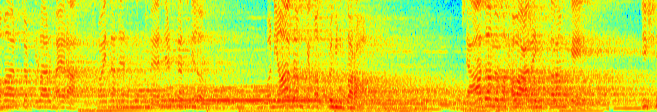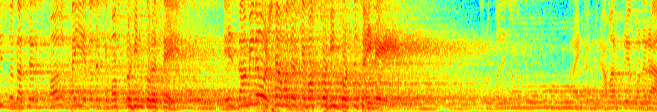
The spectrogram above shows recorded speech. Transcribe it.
আমার চট্টলার ভাইয়েরা, শয়তানের প্রথমে এজেন্ডা ছিল বনি আদমকে বস্ত্রহীন করা। সে আদম এবং হাওয়া আলাইহিস সালামকে নিষিদ্ধ গাছের ফল খাইয়ে তাদেরকে বস্ত্রহীন করেছে। এই জামিনেও সে আমাদেরকে বস্ত্রহীন করতে চাইবে। রূপালী আমার প্রিয় বোনেরা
